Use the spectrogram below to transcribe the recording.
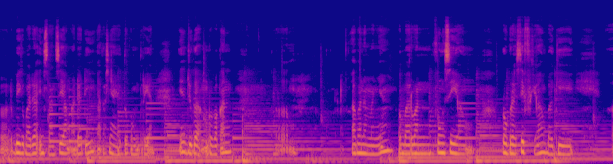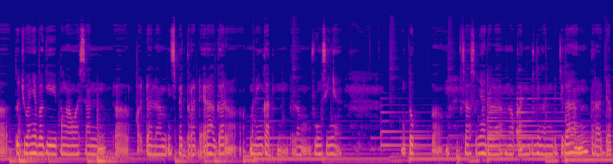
uh, lebih kepada instansi yang ada di atasnya yaitu kementerian. Ini juga merupakan um, apa namanya pembaruan fungsi yang progresif ya bagi uh, tujuannya bagi pengawasan uh, dalam inspektorat daerah agar meningkat dalam fungsinya. Untuk uh, salah satunya adalah melakukan pencegahan-pencegahan terhadap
